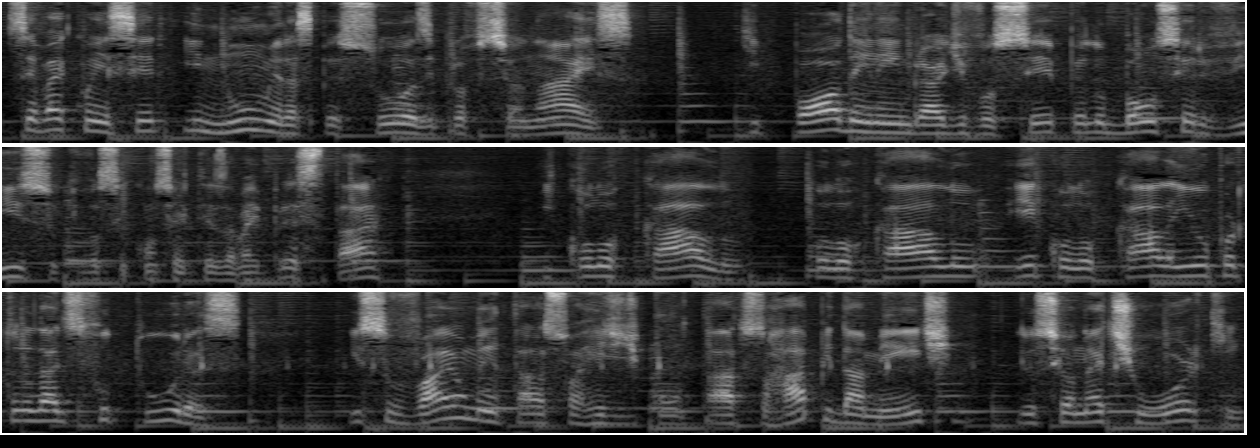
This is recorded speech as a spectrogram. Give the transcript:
você vai conhecer inúmeras pessoas e profissionais que podem lembrar de você pelo bom serviço que você com certeza vai prestar e colocá-lo colocá-lo e colocá-la em oportunidades futuras. Isso vai aumentar a sua rede de contatos rapidamente e o seu networking,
